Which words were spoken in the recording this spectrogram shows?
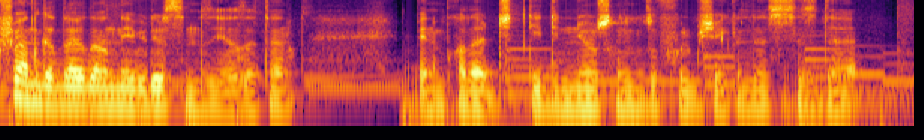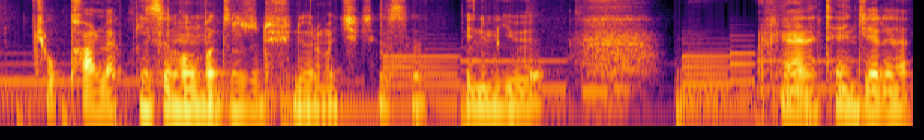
şu an kadar da anlayabilirsiniz ya. Zaten. Beni bu kadar ciddi dinliyorsanız da full bir şekilde siz de çok parlak bir insan olmadığınızı düşünüyorum açıkçası. Benim gibi. Yani tencere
